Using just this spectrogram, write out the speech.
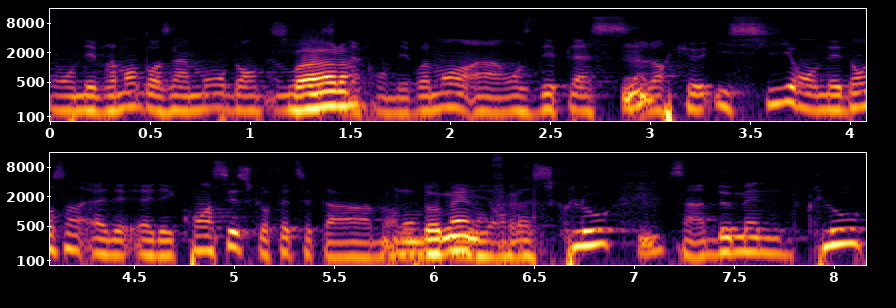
on est vraiment dans un monde entier. Voilà. Qu'on est vraiment, un- on se déplace. Mm. Alors que ici, on est dans un, elle, est- elle est coincée, parce qu'en fait, c'est un monde domaine, en en clos. Mm. C'est un domaine clos.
